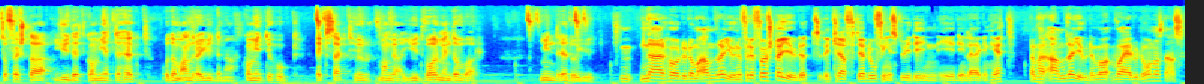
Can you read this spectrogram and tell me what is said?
Så första ljudet kom jättehögt och de andra ljuden kom inte ihåg exakt hur många ljud var men de var mindre då ljud. Mm, när hör du de andra ljuden? För det första ljudet, det kraftiga, då finns du i din, i din lägenhet. De här andra ljuden, var, var är du då någonstans?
